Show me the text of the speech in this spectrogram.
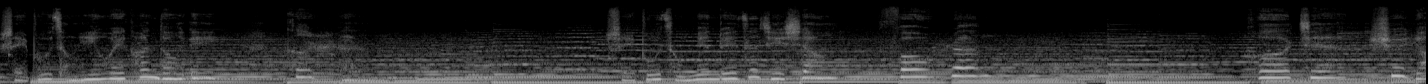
谁不曾因为看懂一个人谁不曾面对自己想否认和解需要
